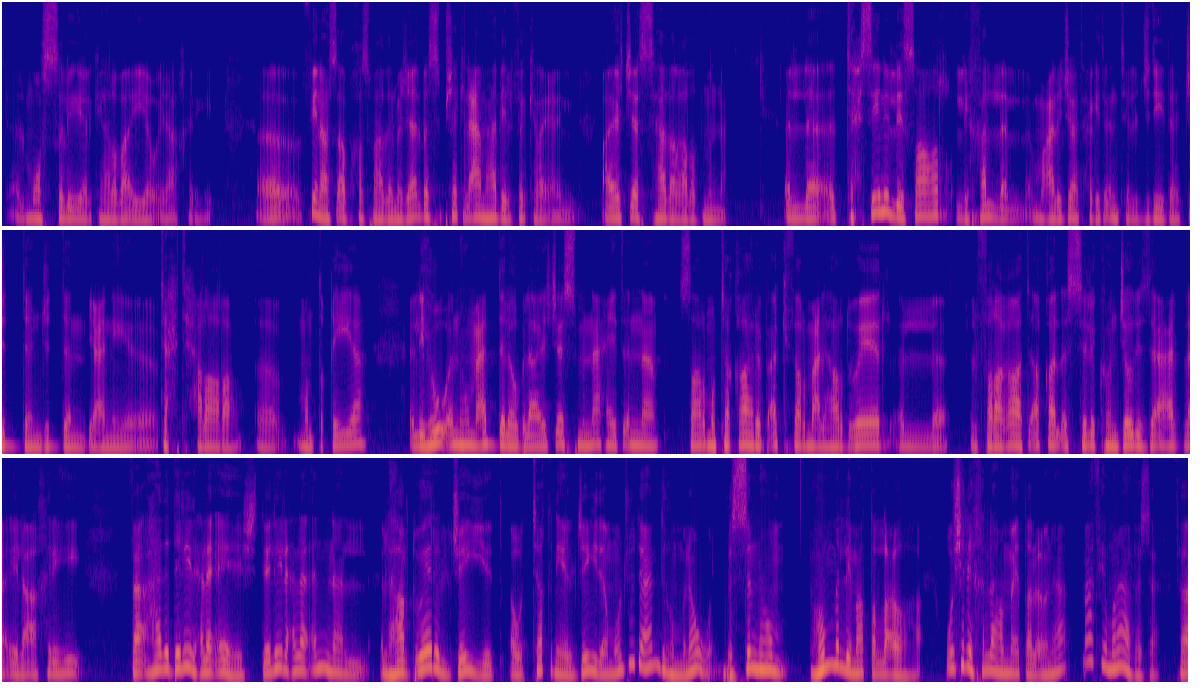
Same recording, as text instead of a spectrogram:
الموصلية الكهربائية وإلى آخره. آه، في ناس أبخص في هذا المجال بس بشكل عام هذه الفكرة يعني ال IHS هذا الغرض منه. التحسين اللي صار اللي خلى المعالجات حقت Intel الجديدة جدا جدا يعني آه، تحت حرارة آه، منطقية اللي هو انهم عدلوا بال IHS من ناحية انه صار متقارب أكثر مع ال hardware الفراغات أقل السيليكون جودته أعلى إلى آخره. فهذا دليل على إيش؟ دليل على أن الهاردوير الجيد أو التقنية الجيدة موجودة عندهم من أول بس إنهم هم اللي ما طلعوها. وش اللي خلاهم ما يطلعونها؟ ما في منافسة. ف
